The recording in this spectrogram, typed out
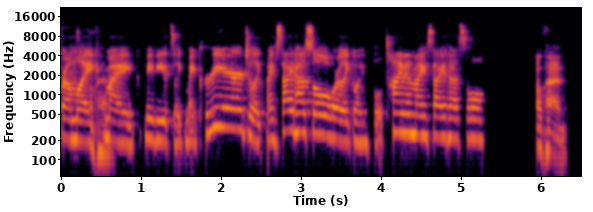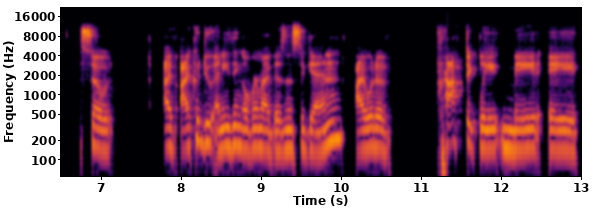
From like okay. my, maybe it's like my career to like my side hustle or like going full time in my side hustle. Okay. So if I could do anything over my business again, I would have practically made a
